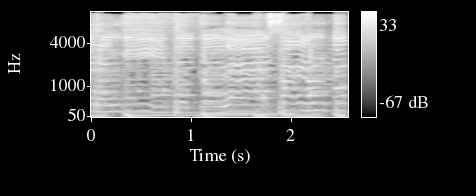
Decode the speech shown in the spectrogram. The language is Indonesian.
orang gitu kelasan.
